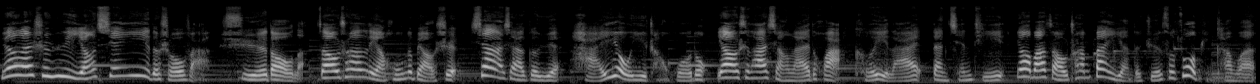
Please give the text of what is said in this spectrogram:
原来是欲扬先抑的手法，学到了。早川脸红的表示，下下个月还有一场活动，要是他想来的话，可以来，但前提要把早川扮演的角色作品看完。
